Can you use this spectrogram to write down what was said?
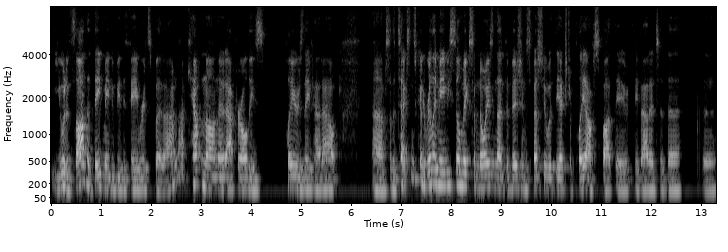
you would have thought that they'd maybe be the favorites, but I'm not counting on it after all these players they've had out. Um, so the Texans could really maybe still make some noise in that division, especially with the extra playoff spot they they've added to the the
